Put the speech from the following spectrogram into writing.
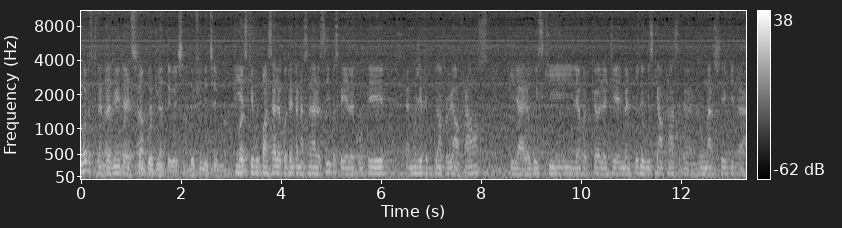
Oui, parce que c'est un produit intéressant. C'est un produit intéressant, définitivement. Puis Ouais. est-ce que vous pensez à le côté international aussi? Parce qu'il y a le côté. euh, moi, j'ai fait beaucoup d'entrevues en France. Puis la- le whisky, le vodka, le gin. Mais le plus de whisky en France, c'est un gros marché qui est en.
